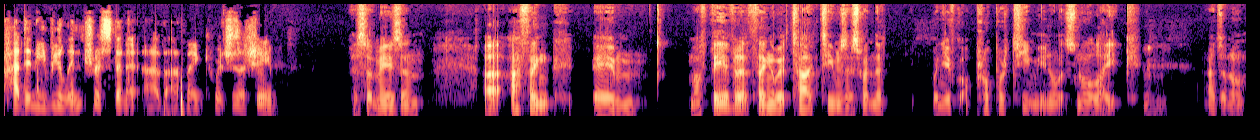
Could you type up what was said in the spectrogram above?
had any real interest in it. I, I think, which is a shame. It's amazing. I, I think um, my favourite thing about tag teams is when the when you've got a proper team. You know, it's no like Mhm. I don't know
